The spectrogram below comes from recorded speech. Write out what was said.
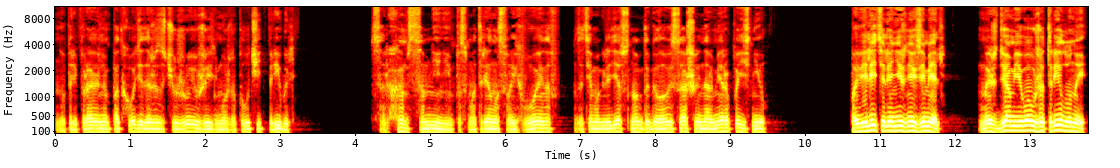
но при правильном подходе даже за чужую жизнь можно получить прибыль». Сархам с сомнением посмотрел на своих воинов, затем, оглядев с ног до головы Сашу и Нормера, пояснил. «Повелителя Нижних земель, мы ждем его уже три луны.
